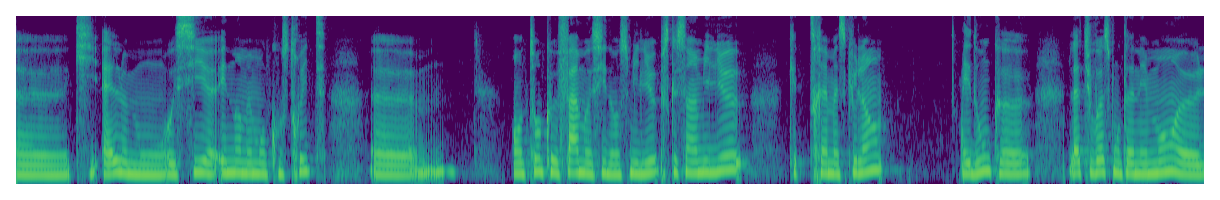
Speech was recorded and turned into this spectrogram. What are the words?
euh, qui elles m'ont aussi euh, énormément construite en tant que femme aussi dans ce milieu parce que c'est un milieu qui est très masculin et donc euh, là, tu vois spontanément euh,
